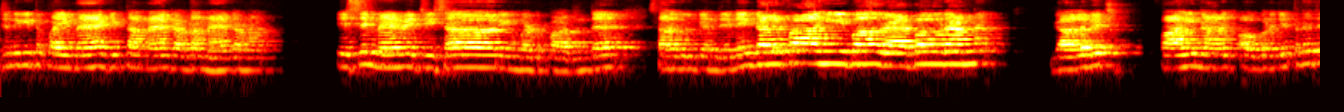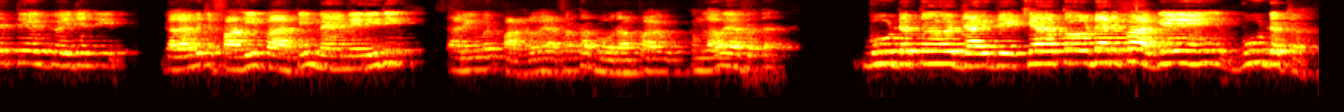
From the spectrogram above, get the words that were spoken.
ਜ਼ਿੰਦਗੀ ਟਪਾਈ, ਮੈਂ ਕੀਤਾ, ਮੈਂ ਕਰਦਾ, ਮੈਂ ਕਰਨਾ। ਇਸੇ ਮੈਂ ਵਿੱਚ ਹੀ ਸਾਰੀ ਉਮਰ ਟਪਾ ਦਿੰਦਾ ਸਤਿਗੁਰੂ ਕਹਿੰਦੇ ਨੇ, ਗਲ ਫਾਹੀ ਬੌਰੈ ਬੌਰਨ। ਗਲ ਵਿੱਚ ਫਾਹੀ ਨਾਨਕ ਔਗਣ ਜਿਤਨੇ ਤੇ ਤੇ ਗਈ ਜਾਂਦੀ। ਗਲਾਂ ਵਿੱਚ ਫਾਹੀ ਪਾ ਕੇ ਮੈਂ ਮੇਰੀ ਦੀ ਸਾਰੀ ਉਮਰ ਪਾਗਲ ਹੋਇਆ ਫਿਰਦਾ, ਬੋਰਾ ਪਾ, ਕਮਲਾ ਹੋਇਆ ਫਿਰਦਾ। ਬੂਡਤ ਜਗ ਦੇਖਿਆ ਤੋ ਡਰ ਭਾਗੇ ਬੂਡਤ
